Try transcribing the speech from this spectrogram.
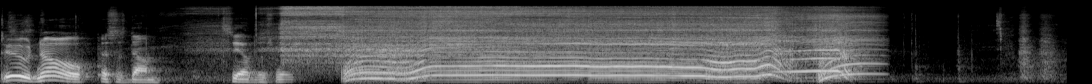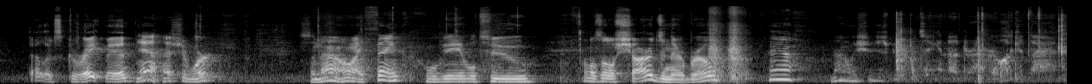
Dude, no. this is dumb. See how this works. That looks great, man. Yeah, that should work. So now I think we'll be able to. All those little shards in there, bro. Yeah. No, we should just be able to take a nut driver. Look at that.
